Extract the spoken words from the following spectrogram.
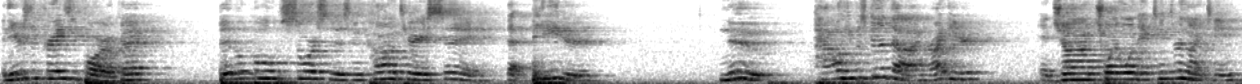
And here's the crazy part, okay? Biblical sources and commentaries say that Peter knew how he was going to die right here in John 21 18 through 19.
